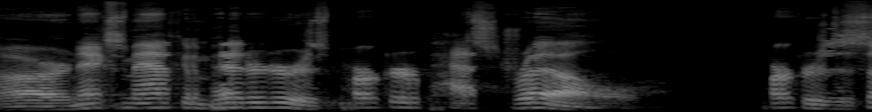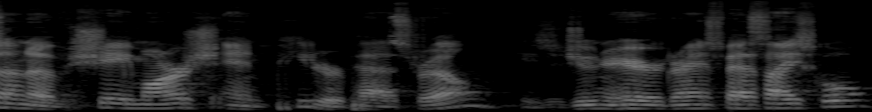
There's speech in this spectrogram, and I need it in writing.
Our next math competitor is Parker Pastrell. Parker is the son of Shay Marsh and Peter Pastrell. He's a junior here at Grants Pass High School.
